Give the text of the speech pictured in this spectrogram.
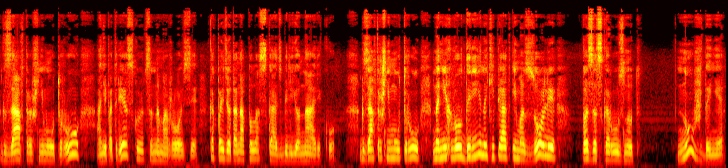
К завтрашнему утру они потрескаются на морозе. Как пойдет она полоскать белье на реку? К завтрашнему утру на них волдыри накипят и мозоли позаскорузнут. Нужды нет.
